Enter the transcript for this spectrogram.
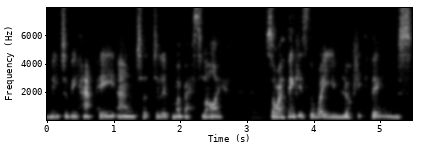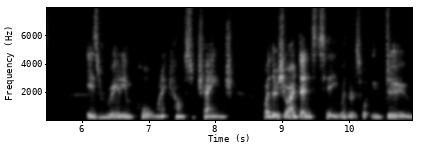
me to be happy and to, to live my best life so i think it's the way you look at things is really important when it comes to change, whether it's your identity, whether it's what you do,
